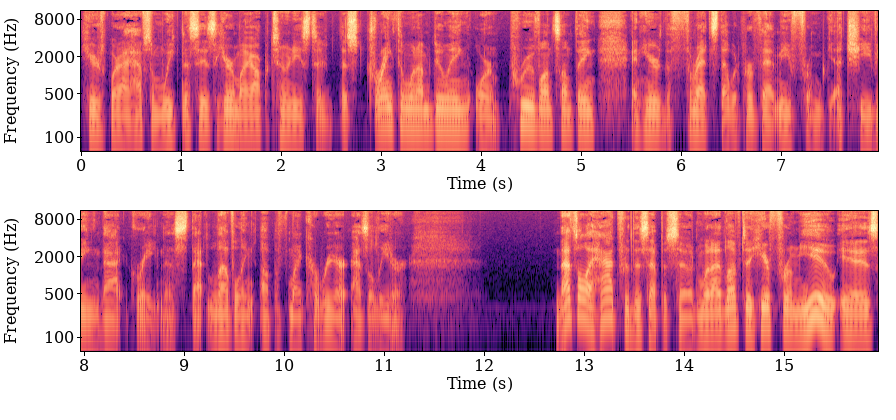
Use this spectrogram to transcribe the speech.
Here's where I have some weaknesses. Here are my opportunities to, to, strengthen what I'm doing or improve on something. And here are the threats that would prevent me from achieving that greatness, that leveling up of my career as a leader that's all I had for this episode. And what I'd love to hear from you is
